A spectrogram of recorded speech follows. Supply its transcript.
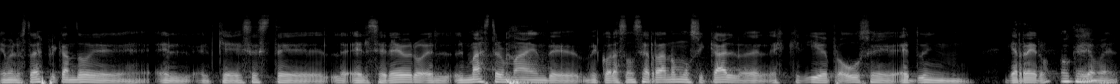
me lo estaba explicando eh, el, el que es este, el, el cerebro, el, el mastermind de, de Corazón Serrano musical. Él escribe, produce Edwin Guerrero, se llama él.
